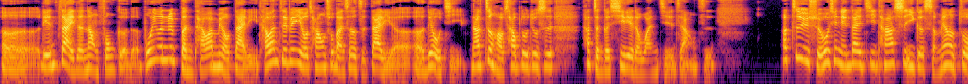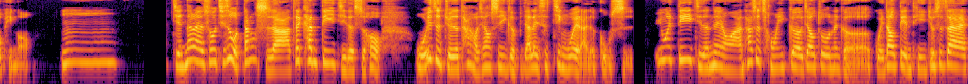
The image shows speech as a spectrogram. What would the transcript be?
呃，连载的那种风格的，不过因为那本台湾没有代理，台湾这边由长虹出版社只代理了呃六集，那正好差不多就是它整个系列的完结这样子。那至于《水惑星年代记》，它是一个什么样的作品哦？嗯，简单来说，其实我当时啊在看第一集的时候，我一直觉得它好像是一个比较类似近未来的故事，因为第一集的内容啊，它是从一个叫做那个轨道电梯，就是在。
